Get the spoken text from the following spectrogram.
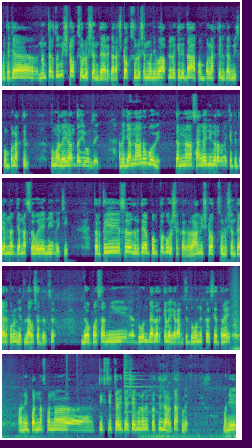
मग त्याच्यानंतर तुम्ही स्टॉक सोल्युशन तयार करा. स्टॉक सोल्युशन म्हणजे बाबा आपल्याला किती दहा पंप लागतील का वीस पंप लागतील तुम्हाला एक अंदाज येऊन जाईल. आणि ज्यांना अनुभव आहे त्यांना सांगायची गरज नाही किती त्यांना ज्यांना सवय आहे नेहमीची तर ते सहजरित्या पंप करू शकतात. आम्ही स्टॉक सोल्युशन तयार करून घेतलं औषधाचं. जवळपास आम्ही दोन बॅलर केलं गेलं आमचे दोन एकर क्षेत्र आहे. आणि पन्नास पन्नास तीस ते चाळीस एम एल आम्ही प्रति झाड टाकलंय. म्हणजे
